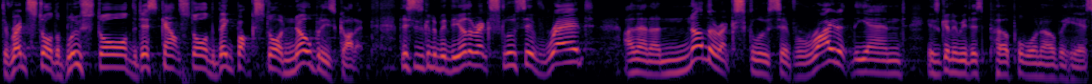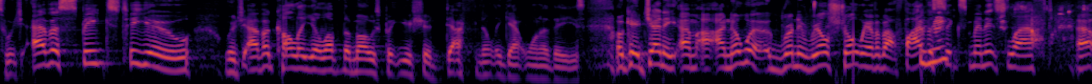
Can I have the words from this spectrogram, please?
The red store, the blue store, the discount store, the big box store, nobody's got it. This is gonna be the other exclusive red, and then another exclusive right at the end is gonna be this purple one over here. So whichever speaks to you, whichever color you love the most, but you should definitely get one of these. Okay, Jenny, um, I, I, know we're running real short. We have about 5 mm -hmm. or mm-hmm. six minutes left. Uh,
